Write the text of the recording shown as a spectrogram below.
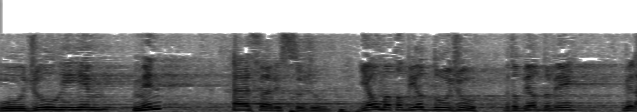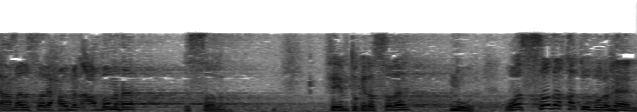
وجوههم من آثار السجود. يوم تبيض وجوه بتبيض بإيه؟ بالأعمال الصالحة ومن أعظمها الصلاة. فهمتوا كده الصلاة؟ نور. والصدقة برهان.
